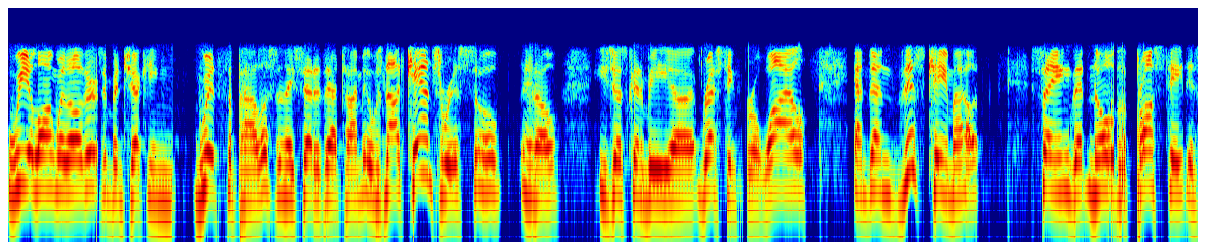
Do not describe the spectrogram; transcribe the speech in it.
We, along with others, have been checking with the palace, and they said at that time it was not cancerous, so, you know, he's just going to be uh, resting for a while. And then this came out saying that no, the prostate is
